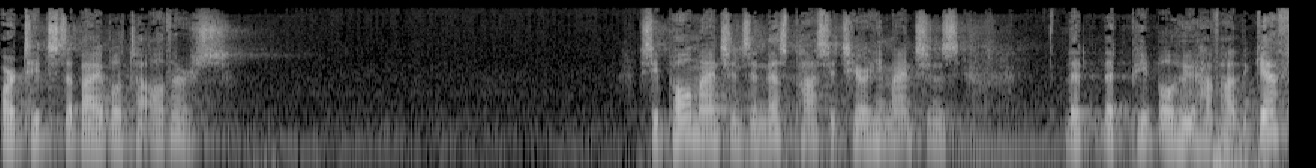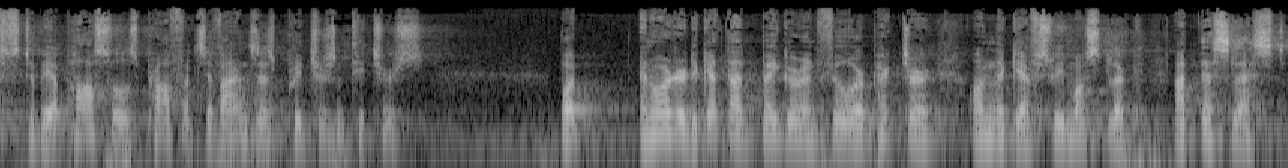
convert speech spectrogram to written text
or teach the Bible to others. See, Paul mentions in this passage here, he mentions that, that people who have had the gifts to be apostles, prophets, evangelists, preachers, and teachers. But in order to get that bigger and fuller picture on the gifts, we must look at this list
